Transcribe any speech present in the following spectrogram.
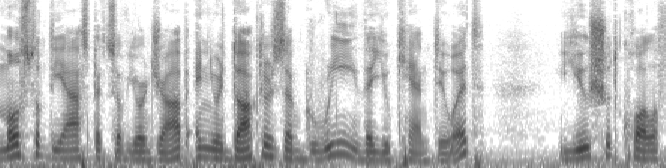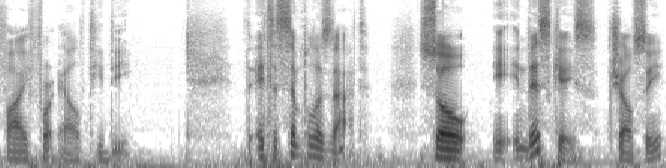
most of the aspects of your job and your doctors agree that you can't do it, you should qualify for LTD. It's as simple as that. So in this case, Chelsea,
